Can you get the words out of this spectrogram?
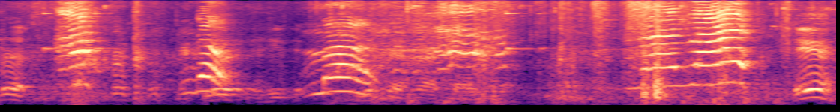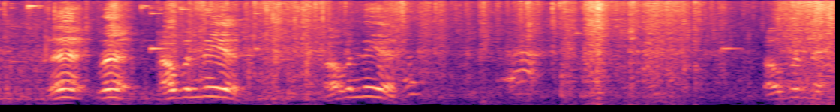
Look. Look, He- he- Mom. get that right there. Here, look, look. Open this. Open this. Open it.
